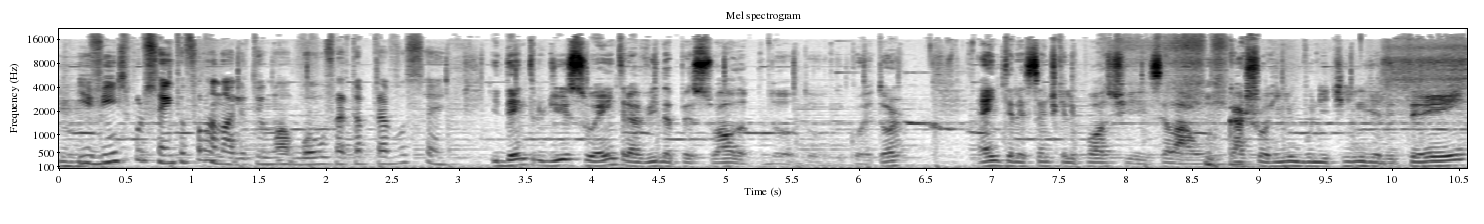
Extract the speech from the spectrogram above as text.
uhum. e 20% eu falando, olha, eu tenho uma boa oferta para você. E dentro disso entra a vida pessoal do, do, do corretor? é interessante que ele poste, sei lá, um cachorrinho bonitinho que ele tem,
